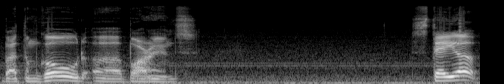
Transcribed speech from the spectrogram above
about them gold uh, bar ends. Stay up.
